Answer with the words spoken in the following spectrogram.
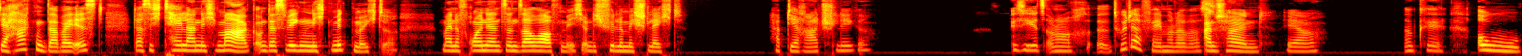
Der Haken dabei ist, dass ich Taylor nicht mag und deswegen nicht mit möchte. Meine Freundinnen sind sauer auf mich und ich fühle mich schlecht. Habt ihr Ratschläge? Ist sie jetzt auch noch äh, Twitter-Fame oder was? Anscheinend, ja. Okay. Oh,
